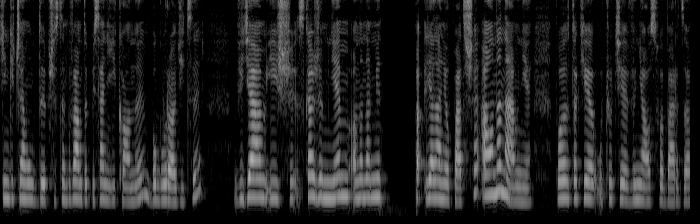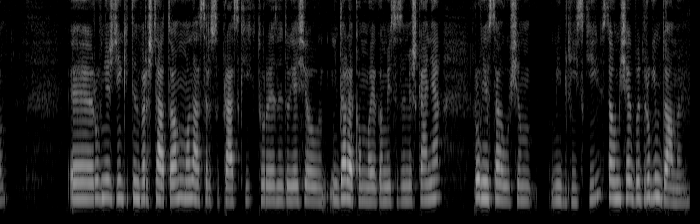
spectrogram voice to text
dzięki czemu, gdy przystępowałam do pisania ikony Bogu Rodzicy, widziałam, iż z każdym dniem ona na mnie, ja na nią patrzę, a ona na mnie. Było takie uczucie wyniosłe bardzo. Y, Również dzięki tym warsztatom monaster supraski, który znajduje się niedaleko mojego miejsca zamieszkania, również stał się mi bliski, stał mi się jakby drugim domem.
